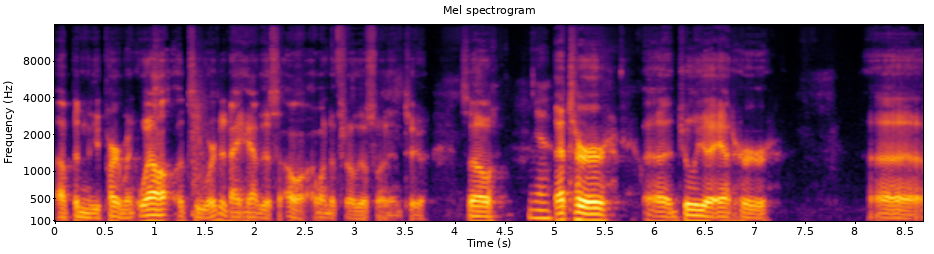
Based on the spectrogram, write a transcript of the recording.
up in the apartment. Well, let's see, where did I have this? Oh, I want to throw this one in too. So yeah, that's her, uh, Julia at her uh,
